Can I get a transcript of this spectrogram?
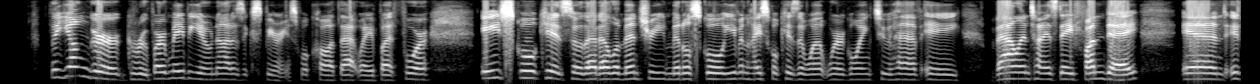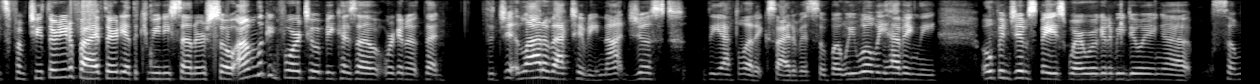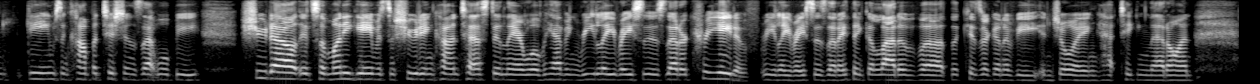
the younger group, or maybe you know not as experienced, we'll call it that way. But for age school kids, so that elementary, middle school, even high school kids that went, we're going to have a Valentine's Day fun day, and it's from two thirty to five thirty at the community center. So I'm looking forward to it because uh, we're gonna that the a lot of activity, not just the athletic side of it. So, but we will be having the open gym space where we're going to be doing uh, some games and competitions that will be shootout. It's a money game. It's a shooting contest in there. We'll be having relay races that are creative relay races that I think a lot of uh, the kids are going to be enjoying ha- taking that on.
